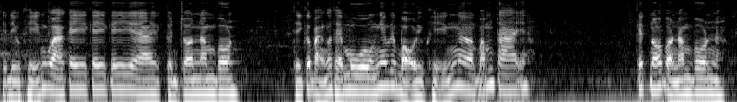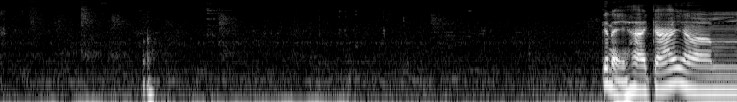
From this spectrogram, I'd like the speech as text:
thì điều khiển qua cái cái cái ờ, control 5V thì các bạn có thể mua những cái bộ điều khiển ờ, bấm tay á, kết nối vào 5V nè. Cái này hai cái um,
